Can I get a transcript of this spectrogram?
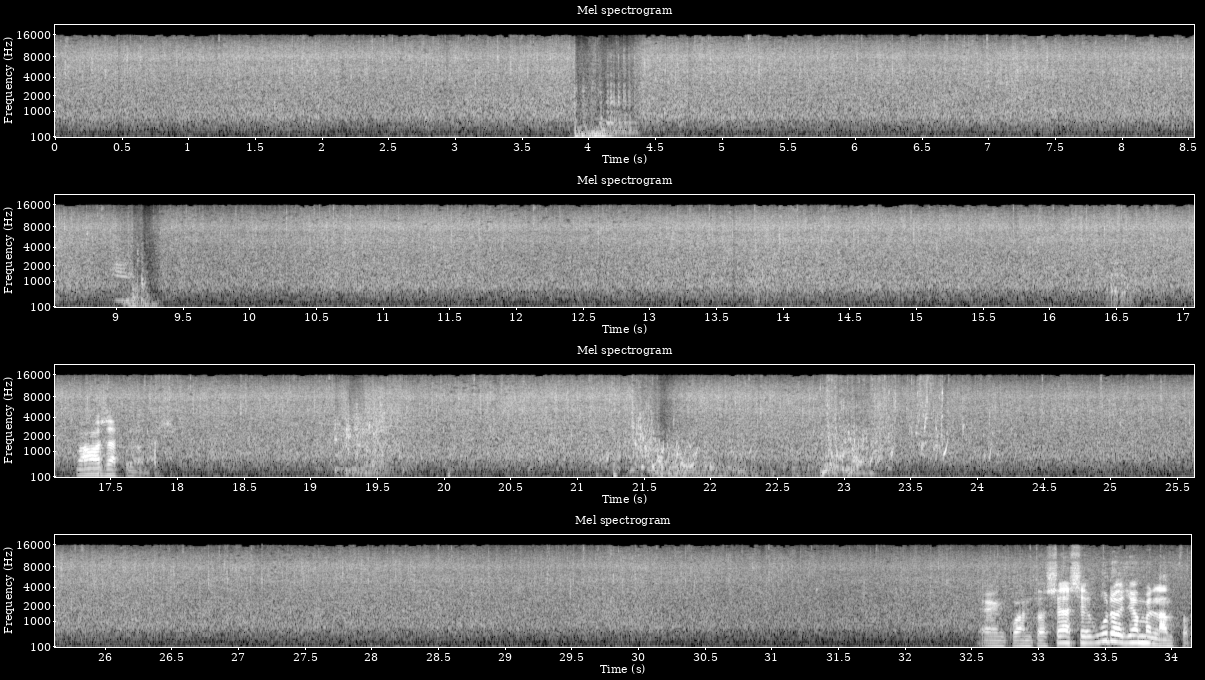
vamos a explorar. En cuanto sea seguro, yo me lanzo.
